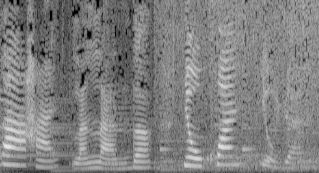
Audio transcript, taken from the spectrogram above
大海蓝蓝的，又宽又圆。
